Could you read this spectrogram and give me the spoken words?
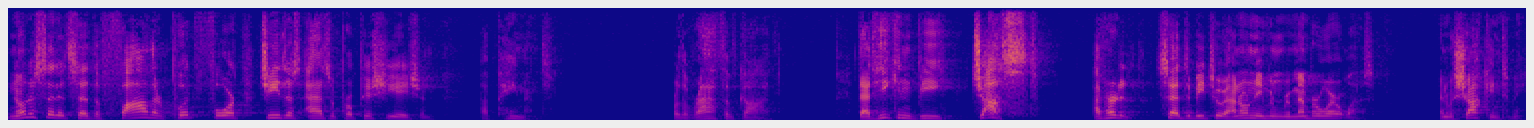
Notice that it said the Father put forth Jesus as a propitiation, a payment for the wrath of God, that he can be just. I've heard it said to be true. I don't even remember where it was. And it was shocking to me.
